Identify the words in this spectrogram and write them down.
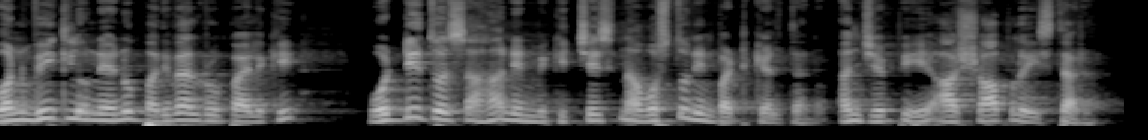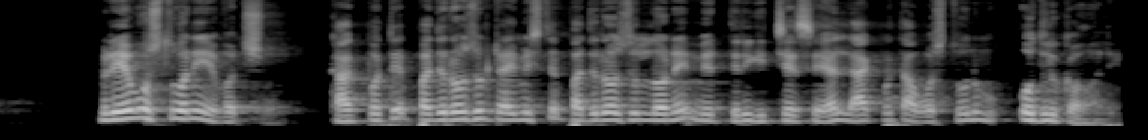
వన్ వీక్లో నేను పదివేల రూపాయలకి వడ్డీతో సహా నేను మీకు ఇచ్చేసి నా వస్తువు నేను పట్టుకెళ్తాను అని చెప్పి ఆ షాపులో ఇస్తారు. మీరు ఏ వస్తువు అని ఇవ్వచ్చు. కాకపోతే పది రోజులు టైం ఇస్తే పది రోజుల్లోనే మీరు తిరిగి ఇచ్చేసేయాలి లేకపోతే ఆ వస్తువును వదులుకోవాలి.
